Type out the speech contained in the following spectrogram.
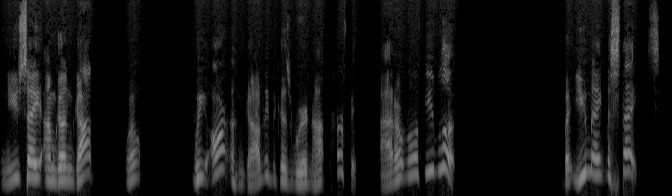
And you say, I'm ungodly. Well, we are ungodly because we're not perfect. I don't know if you've looked, but you make mistakes.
